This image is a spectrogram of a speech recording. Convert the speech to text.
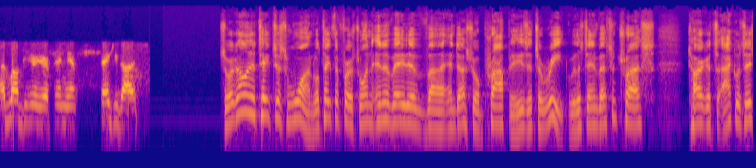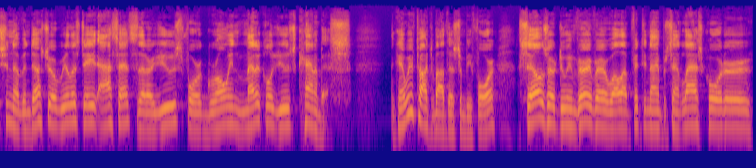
I'd love to hear your opinion. Thank you, guys. So we're going to take just one. We'll take the first one, Innovative uh, Industrial Properties. It's a REIT, Real Estate Investment Trust targets acquisition of industrial real estate assets that are used for growing medical use cannabis. Okay, we've talked about this one before. Sales are doing very, very well, up 59% last quarter,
